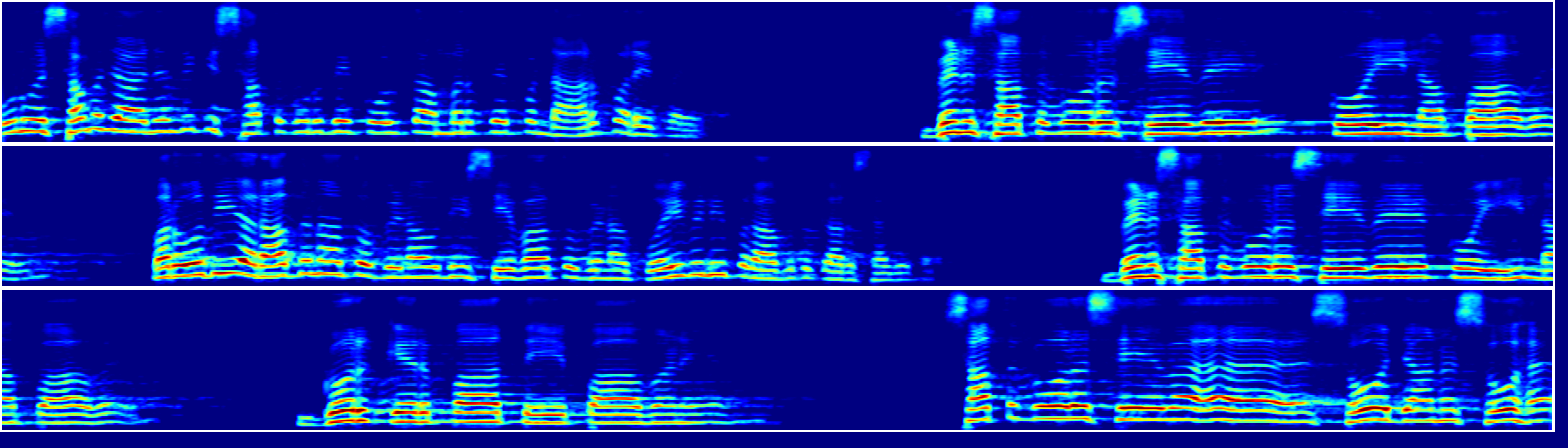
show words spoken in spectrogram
ਉਹਨੂੰ ਇਹ ਸਮਝ ਆ ਜਾਂਦੀ ਕਿ ਸਤਿਗੁਰੂ ਦੇ ਕੋਲ ਤਾਂ ਅੰਮ੍ਰਿਤ ਦੇ ਭੰਡਾਰ ਭਰੇ ਪਏ। ਬਿਨ ਸਤਿਗੁਰ ਸੇਵੇ ਕੋਈ ਨਾ ਪਾਵੇ। ਪਰ ਉਹਦੀ ਆਰਾਧਨਾ ਤੋਂ ਬਿਨਾ, ਉਹਦੀ ਸੇਵਾ ਤੋਂ ਬਿਨਾ ਕੋਈ ਵੀ ਨਹੀਂ ਪ੍ਰਾਪਤ ਕਰ ਸਕਦਾ। ਬਿਨ ਸਤਿਗੁਰ ਸੇਵੇ ਕੋਈ ਨਾ ਪਾਵੇ, ਗੁਰ ਕਿਰਪਾ ਤੇ ਪਾਵਣਿਆ ਸਤਿਗੁਰ ਸੇਵਾ, ਸੋ ਜਨ ਸੋ ਹੈ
